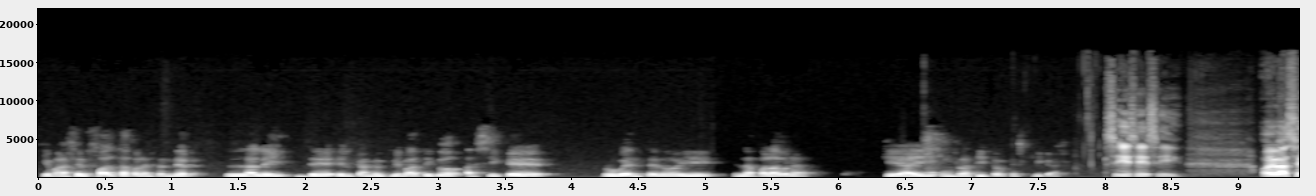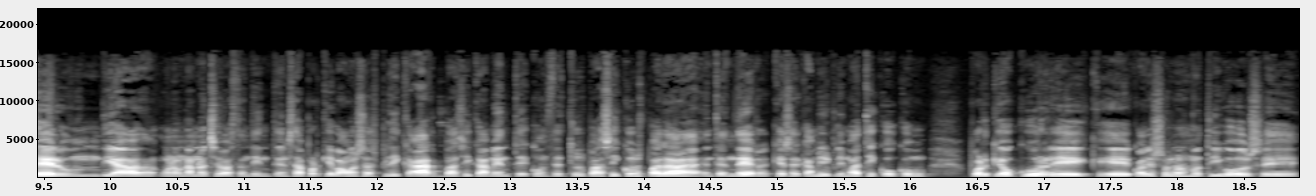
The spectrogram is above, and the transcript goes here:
que van a hacer falta para entender la ley del cambio climático. Así que, Rubén, te doy la palabra, que hay un ratito que explicar. Sí, sí, sí. Hoy va a ser un día, bueno, una noche bastante intensa porque vamos a explicar básicamente conceptos básicos para entender qué es el cambio climático, por qué ocurre, cuáles son los motivos. Eh.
